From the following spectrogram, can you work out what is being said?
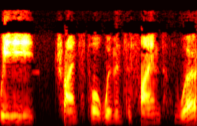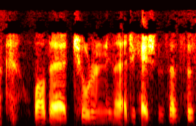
We try and support women to find work while their children in the education services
